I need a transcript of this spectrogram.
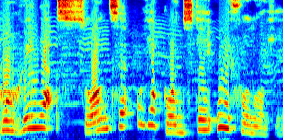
богиня Сонце у японській міфології.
